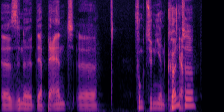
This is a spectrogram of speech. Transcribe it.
äh, Sinne der Band funktionieren könnte. Ja.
